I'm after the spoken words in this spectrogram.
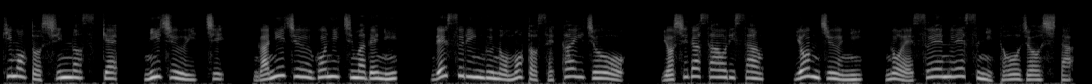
木本慎之介、21が25日までに、レスリングの元世界女王、吉田沙保里さん、42の SNS に登場した。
